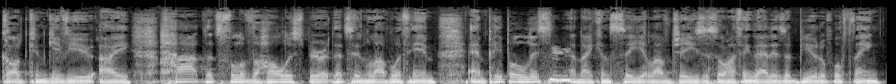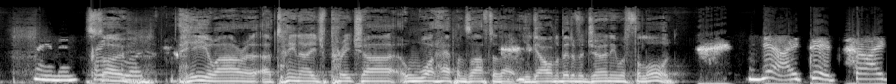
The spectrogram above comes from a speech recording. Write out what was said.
God can give you a heart that's full of the Holy Spirit, that's in love with Him, and people listen and they can see you love Jesus. And I think that is a beautiful thing. Amen. Praise so here you are, a, a teenage preacher. What happens after that? You go on a bit of a journey with the Lord. Yeah, I did. So I,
